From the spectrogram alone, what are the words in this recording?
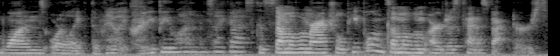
ones or like the really creepy ones, I guess, because some of them are actual people and some of them are just kind of specters.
